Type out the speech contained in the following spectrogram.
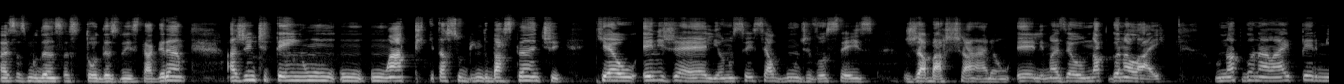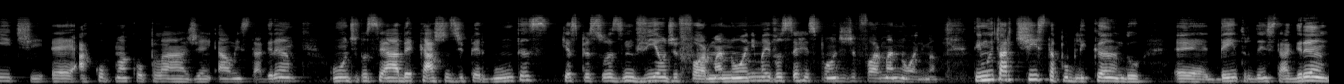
essas mudanças todas do Instagram, a gente tem um, um, um app que está subindo bastante, que é o NGL. Eu não sei se algum de vocês já baixaram ele, mas é o Not Gonna Lie. O Not Gonna Lie permite é, uma acoplagem ao Instagram, onde você abre caixas de perguntas que as pessoas enviam de forma anônima e você responde de forma anônima. Tem muito artista publicando é, dentro do Instagram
